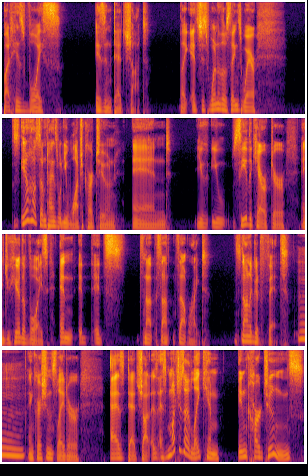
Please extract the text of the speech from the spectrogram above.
but his voice isn't Deadshot. Like it's just one of those things where you know how sometimes when you watch a cartoon and you you see the character and you hear the voice and it it's it's not it's not it's not right. It's not a good fit. Mm. And Christian Slater as Deadshot, as, as much as I like him in cartoons,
